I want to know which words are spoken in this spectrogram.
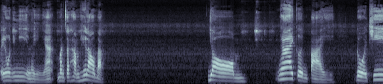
ไอ้โน่นนี่อะไรอย่างเงี้ย มันจะทำให้เราแบบ ยอม ง่ายเกินไป โดยที่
